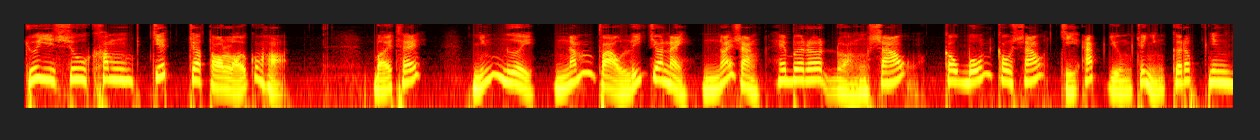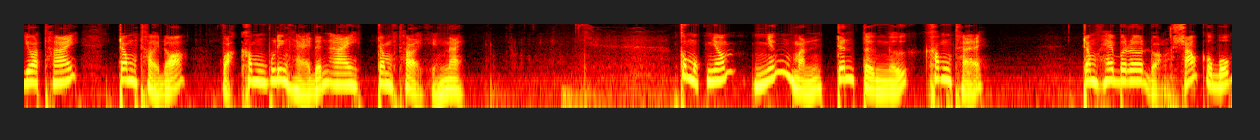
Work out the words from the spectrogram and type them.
Chúa Giêsu không chết cho tội lỗi của họ. Bởi thế, những người nắm vào lý do này nói rằng Hebrew đoạn 6, câu 4, câu 6 chỉ áp dụng cho những cơ đốc nhân Do Thái trong thời đó và không liên hệ đến ai trong thời hiện nay. Có một nhóm nhấn mạnh trên từ ngữ không thể. Trong Hebrew đoạn 6 câu 4,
